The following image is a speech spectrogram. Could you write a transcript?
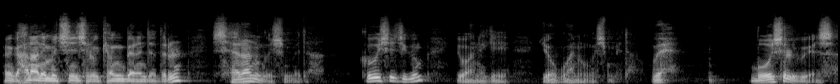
그러니까 하나님을 진실로 경배하는 자들을 세라는 것입니다. 그것이 지금 요한에게 요구하는 것입니다. 왜? 무엇을 위해서?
